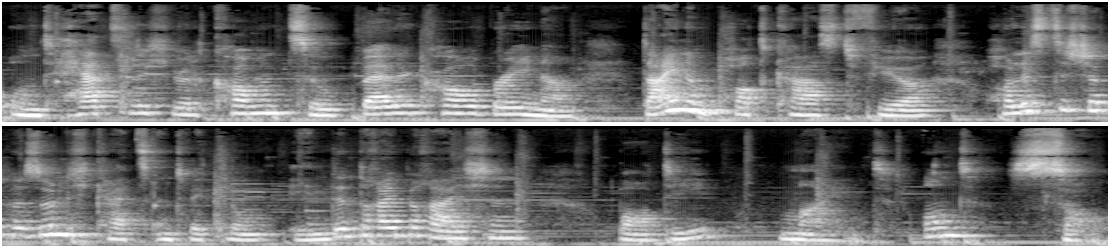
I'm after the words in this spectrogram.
und herzlich willkommen zu Belly Brainer, deinem Podcast für holistische Persönlichkeitsentwicklung in den drei Bereichen Body, Mind und Soul.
